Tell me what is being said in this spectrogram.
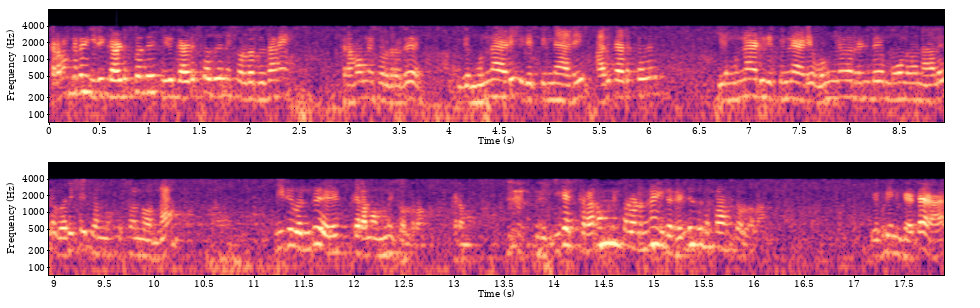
கிரமங்கிறது இதுக்கு அடுத்தது இதுக்கு அடுத்ததுன்னு சொல்றது தானே கிரமம்னு சொல்றது. இது முன்னாடி இது பின்னாடி. அதுக்கு அடுத்தது? இது முன்னாடி இது பின்னாடி. ஒன்று ரெண்டு மூணு நாலு வரிசை சொன்ன சொன்னோம்னா இது வந்து கிரமம்னு சொல்றோம். கிரமம். இத கிரமம்னு சொல்லணும்னா இதை ரெண்டு தான் சொல்லலாம். எப்படின்னு கேட்டா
